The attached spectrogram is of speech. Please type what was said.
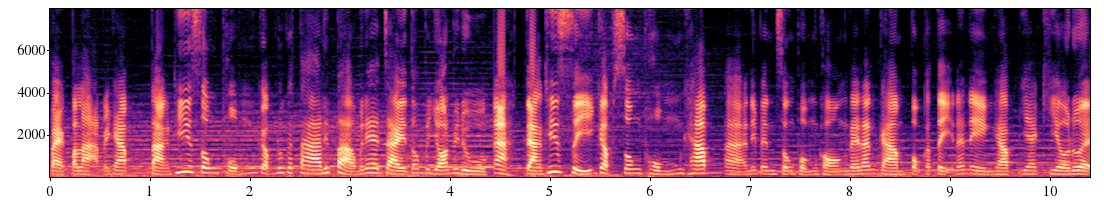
แปลกประหลาดนะครับต่างที่ทรงผมกับลูกตาหรือเปล่าไม่แน่ใจต้องไปย้อนไปดูอะต่างที่สีกับทรงผมครับอ่าอันนี้เป็นทรงผมของไททันกามปกตินั่นเองครับแยกเคี้ยวด้วย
